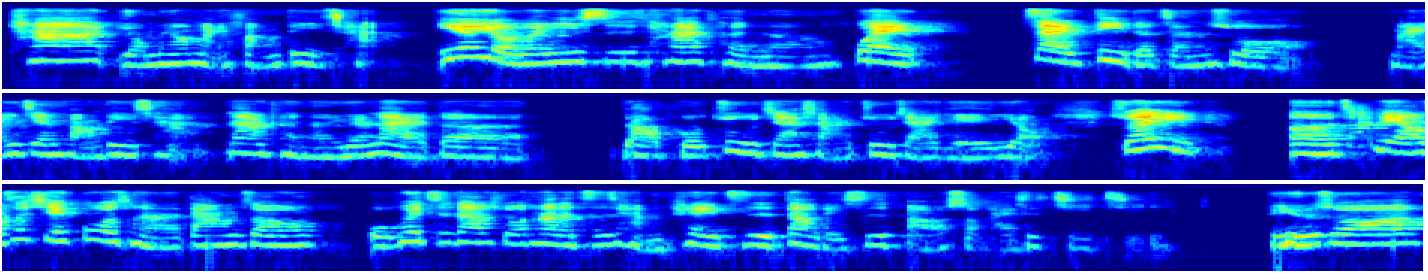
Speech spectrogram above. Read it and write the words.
他有没有买房地产？因为有的医师他可能会在地的诊所买一间房地产，那可能原来的老婆住家、小孩住家也有，所以呃在聊这些过程的当中，我会知道说他的资产配置到底是保守还是积极。比如说，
